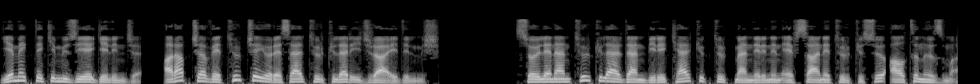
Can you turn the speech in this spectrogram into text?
Yemekteki müziğe gelince, Arapça ve Türkçe yöresel türküler icra edilmiş. Söylenen türkülerden biri Kerkük Türkmenlerinin efsane türküsü Altın Hızma.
